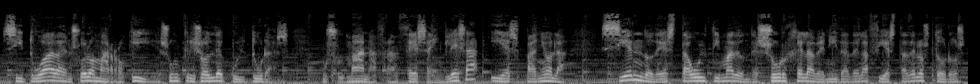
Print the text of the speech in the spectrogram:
situada en suelo marroquí, es un crisol de culturas, musulmana, francesa, inglesa y española, siendo de esta última de donde surge la venida de la fiesta de los toros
